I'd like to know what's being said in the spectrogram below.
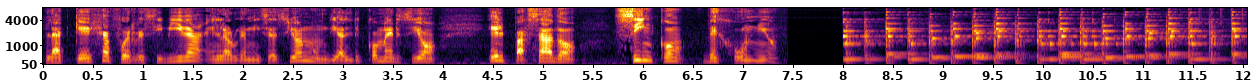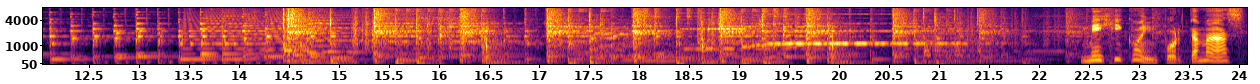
La queja fue recibida en la Organización Mundial de Comercio el pasado 5 de junio. México importa más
